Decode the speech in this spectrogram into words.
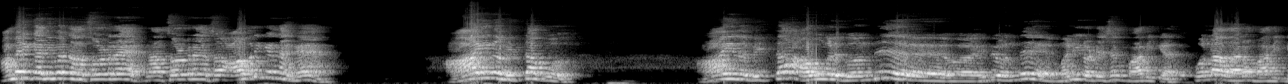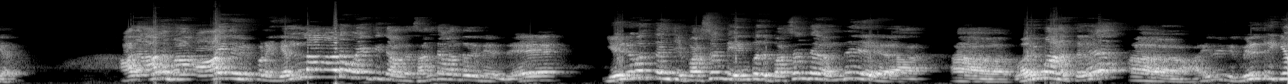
அமெரிக்க அதிபர் நான் சொல்றேன் நான் சொல்றேன் அவருக்கு என்னங்க? ஆயுதம் வித்தா போதும். ஆயுதம் வித்தா அவங்களுக்கு வந்து இது வந்து மணி ரொட்டேஷன் பாதிக்காது பொருளாதாரம் பாதிக்காது. அதனால ம- ஆயுத விற்பனை எல்லா நாடும் உயர்த்திட்டாங்க. சண்டை வந்ததுல இருந்து எழுபத்தஞ்சு பர்சன்ட் எண்பது பர்சன்ட் வந்து வருமானத்துல மிலிட்ரிக்கே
